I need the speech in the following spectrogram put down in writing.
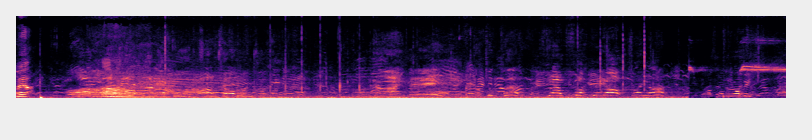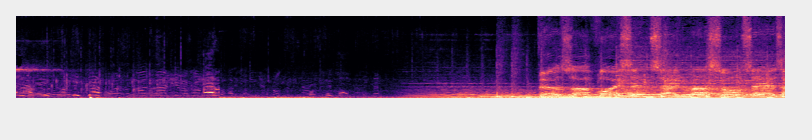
Well. Robbie! A inside my soul says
